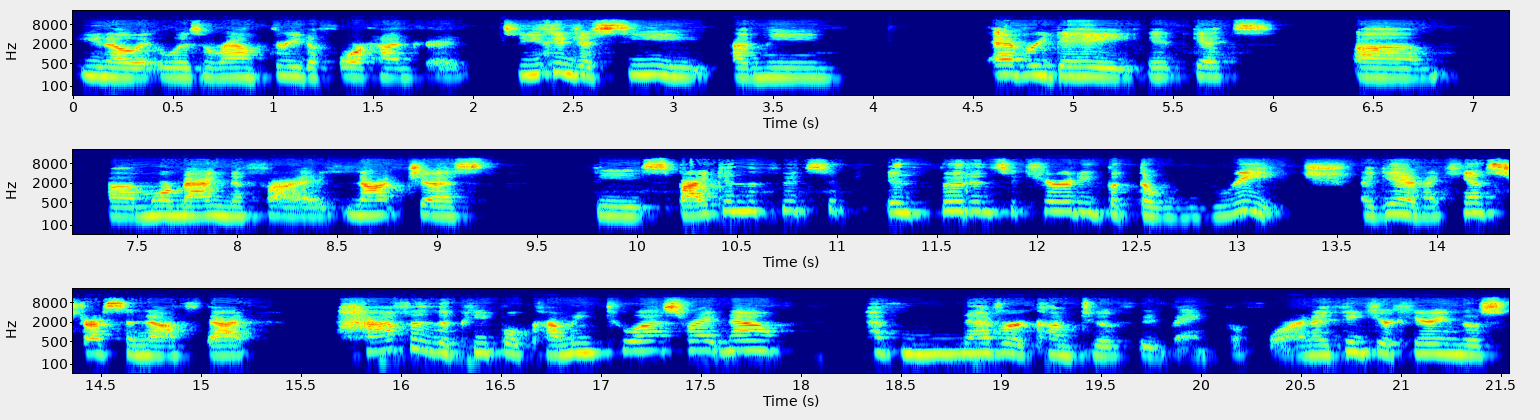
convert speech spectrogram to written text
you know, it was around three to 400. So you can just see, I mean, every day it gets um, uh, more magnified, not just the spike in the food in food insecurity, but the reach. Again, I can't stress enough that half of the people coming to us right now have never come to a food bank before, and I think you're hearing those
